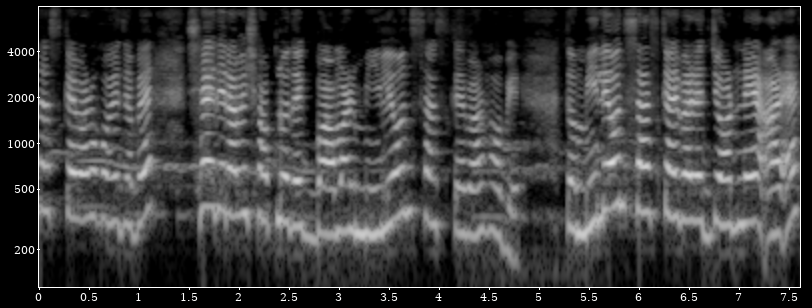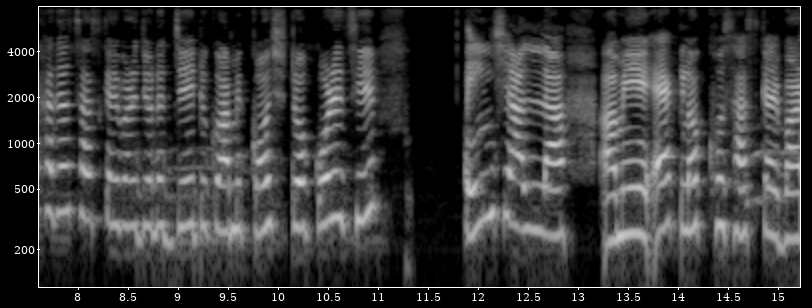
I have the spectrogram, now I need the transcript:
সাবস্ক্রাইবার হয়ে যাবে সেই দিন আমি স্বপ্ন দেখব আমার মিলিয়ন সাবস্ক্রাইবার হবে। তো মিলিয়ন সাবস্ক্রাইবারের জন্যে আর এক হাজার সাবস্ক্রাইবারের জন্য যেটুকু আমি কষ্ট করেছি ইনশাআল্লাহ আমি এক লক্ষ সাবস্ক্রাইবার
